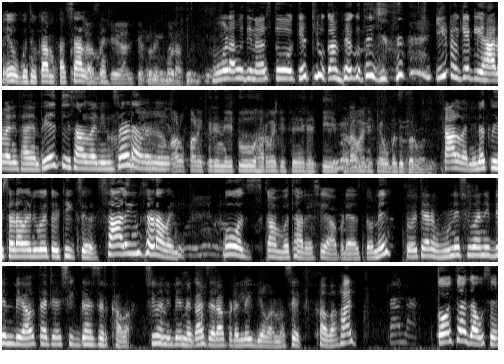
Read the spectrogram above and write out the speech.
એવું બધું કામકાજ ચાલે છે. મોડા સુધી. મોડા આજ તો કેટલું કામ ભેગું થઈ ગયું. ઈટો કેટલી હારવાની થાય રેતી સાળવાની સડાવવાની. વાળું પાણી કરીને ઈટું હારવાની છે રેતી સડાવવાની છે એવું બધું કરવાનું. સાળવાની નકરી સડાવવાની હોય તો ઠીક છે. સાળીને સડાવવાની. બહુ જ કામ વધારે છે આપણે આજ તો નહીં? તો અત્યારે હું ને શિવાની બેન બે આવતા રહ્યા છીએ ગાજર ખાવા. શિવાની બેન ને ગાજર આપણે લઈ દેવાનો છે ખાવા. હાલ. તો ક્યાં જવું છે?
